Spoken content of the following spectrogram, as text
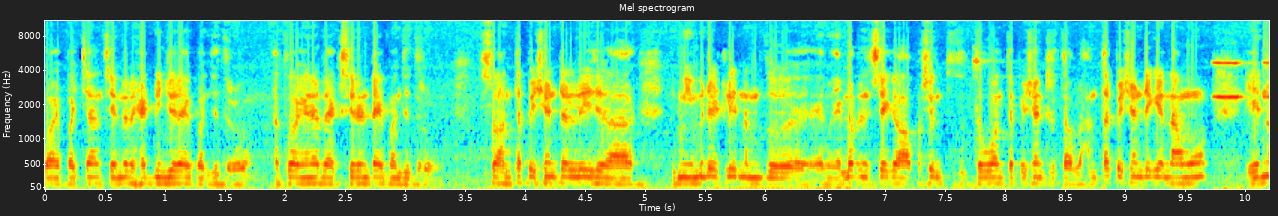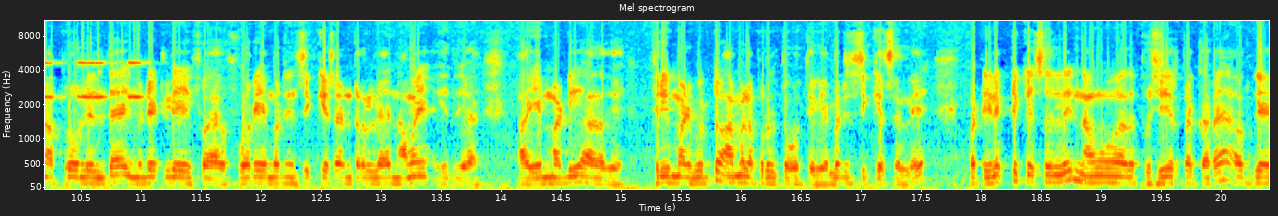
ಬೈ ಚಾನ್ಸ್ ಏನಾದ್ರು ಹೆಡ್ ಇಂಜುರಿ ಆಗಿ ಬಂದಿದ್ರು ಅಥವಾ ಏನಾದ್ರು ಆಕ್ಸಿಡೆಂಟ್ ಆಗಿ ಬಂದಿದ್ರು. ಸೊ ಅಂತ ಪೇಷಂಟ್ ಅಲ್ಲಿ ಇಮಿಡಿಯೇಟ್ಲಿ ನಮ್ದು ಎಮರ್ಜೆನ್ಸಿಗೆ ಆಪರೇಷನ್ ತಗೋಂತ ಪೇಷಂಟ್ ಇರ್ತಾವಲ್ಲ ಅಂತ ಪೇಷಂಟಿಗೆ ನಾವು ಏನು ಅಪ್ರೂವಲ್ ಇಲ್ಲದೆ ಇಮಿಡಿಯೇಟ್ಲಿ ಫೋರ್ ಎಮರ್ಜೆನ್ಸಿ ಕೇಸ್ ಅಂಡ್ರಲ್ಲೇ ನಾವೇ ಇದು ಏನು ಮಾಡಿ ಫ್ರೀ ಮಾಡಿಬಿಟ್ಟು ಆಮೇಲೆ ಅಪ್ರೂವಲ್ ತಗೋತೀವಿ ಎಮರ್ಜೆನ್ಸಿ ಕೇಸಲ್ಲಿ ಬಟ್ ಇಲೆಕ್ಟ್ರಿಕ್ ಕೇಸಲ್ಲಿ ನಾವು ಅದು ಪ್ರೊಸೀಜರ್ ಪ್ರಕಾರ ಅವ್ರಿಗೆ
